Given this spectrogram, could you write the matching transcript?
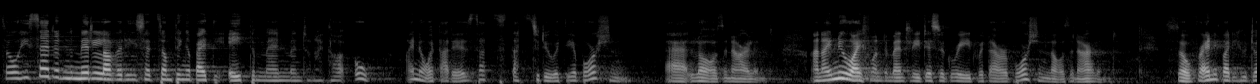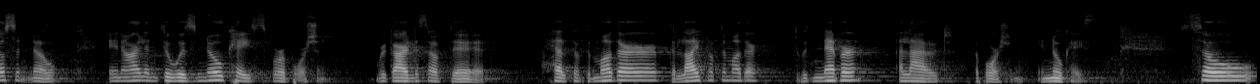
So he said in the middle of it, he said something about the Eighth Amendment and I thought, oh, I know what that is. That's, that's to do with the abortion uh, laws in Ireland. And I knew I fundamentally disagreed with our abortion laws in Ireland. So for anybody who doesn't know, in Ireland there was no case for abortion, regardless of the health of the mother, the life of the mother. There was never allowed abortion, in no case. So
